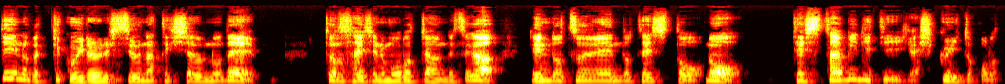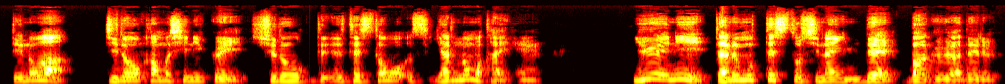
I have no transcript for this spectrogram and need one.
ていうのが結構いろいろ必要になってきちゃうので、ちょっと最初に戻っちゃうんですが、エンドツーエンドテストのテスタビリティが低いところっていうのは、自動化もしにくい手動テストをやるのも大変。ゆえに誰もテストしないんでバグが出る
